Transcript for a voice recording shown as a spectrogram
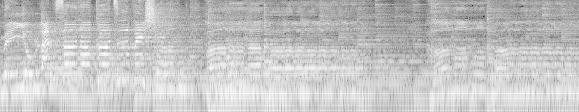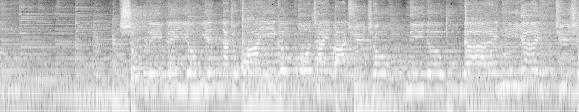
没有蓝色的鸽子飞翔。啊啊啊啊啊！手里没有烟，那就画一个火柴吧，去抽你的无奈，去抽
